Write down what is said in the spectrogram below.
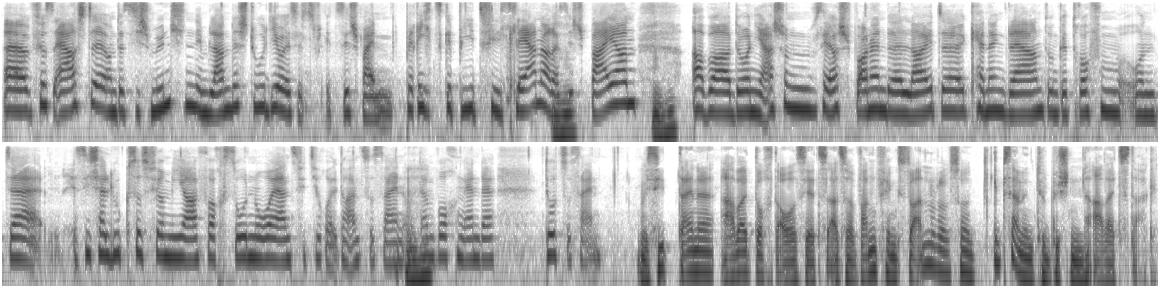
äh, fürs Erste. Und das ist München im Landesstudio. Es ist, jetzt ist mein Berichtsgebiet viel kleiner, mhm. es ist Bayern. Mhm. Aber da habe ich auch schon sehr spannende Leute kennengelernt und getroffen. Und äh, es ist ein Luxus für mich, einfach so nahe an Südtirol dran zu sein mhm. und am Wochenende dort zu sein. Wie sieht deine Arbeit dort aus jetzt? Also wann fängst du an oder so? Gibt es einen typischen Arbeitstag?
